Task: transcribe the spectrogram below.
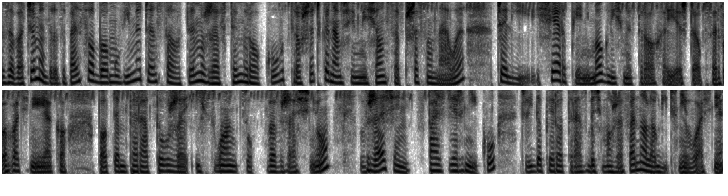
Zobaczymy, drodzy Państwo, bo mówimy często o tym, że w tym roku troszeczkę nam się miesiące przesunęły, czyli sierpień mogliśmy trochę jeszcze obserwować niejako po temperaturze i słońcu we wrześniu, wrzesień w październiku, czyli dopiero teraz być może fenologicznie właśnie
